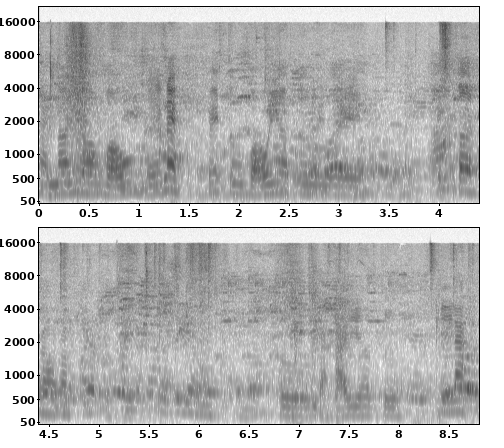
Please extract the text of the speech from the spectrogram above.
thành nó cho vỗ này, cái tù vỗ cho từ về cái tơ ra. Đó từ đã cái cho từ. Đi la.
